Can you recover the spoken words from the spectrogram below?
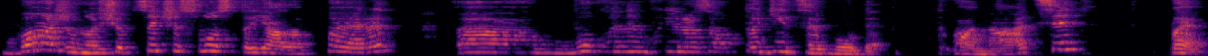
Бажано, щоб це число стояло перед а, буквенним виразом. Тоді це буде 12П.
